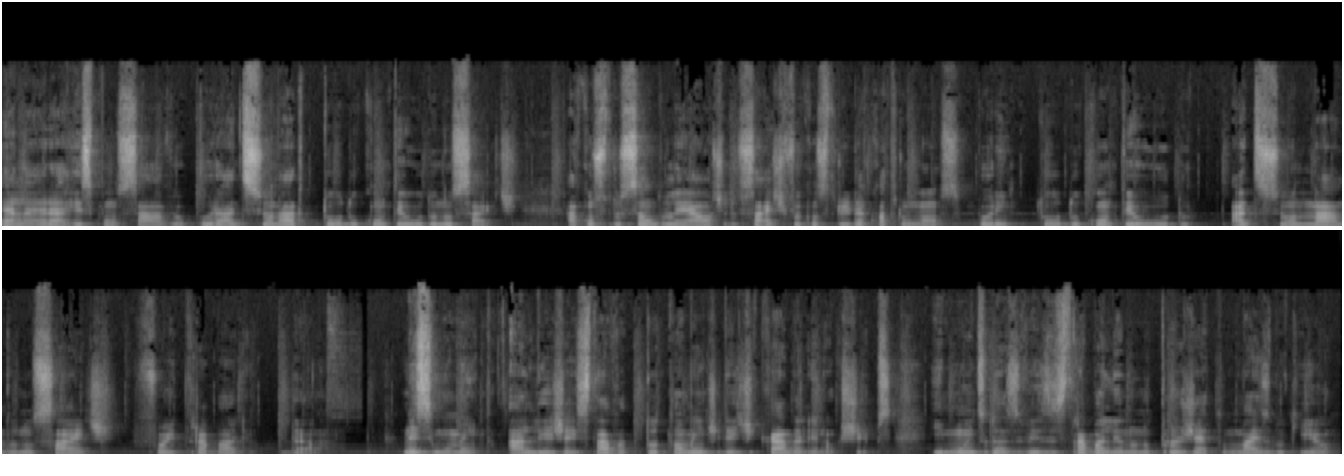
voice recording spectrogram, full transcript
Ela era responsável por adicionar todo o conteúdo no site a construção do layout do site foi construída a quatro mãos, porém todo o conteúdo adicionado no site foi trabalho dela. Nesse momento, a Lê já estava totalmente dedicada a Linux Chips e muitas das vezes trabalhando no projeto mais do que eu.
